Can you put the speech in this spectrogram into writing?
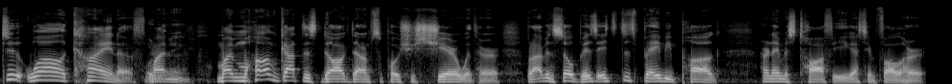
do well, kind of. What my do you mean? my mom got this dog that I'm supposed to share with her, but I've been so busy. It's this baby pug. Her name is Toffee. You guys can follow her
